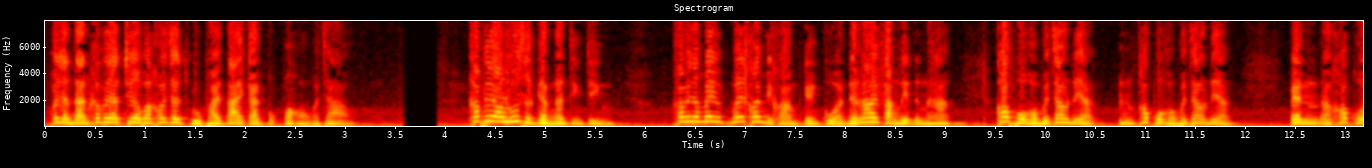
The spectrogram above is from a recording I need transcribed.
เพราะฉะนั้นข้าพเจ้าเชื่อว่าเขาจะอยู่ภายใต้การปกป้องของพระเจ้าข้าพเจ้ารู้สึกอย่างนั้นจริง ๆข้าพเจ้าไม่ไม่ค่อยมีความเกรงกลัวเดี๋ยวเล่าให้ฟังนิดหนึ่งนะคะครอบครัวของพระเจ้าเนี่ยครอบครัวของพระเจ้าเนี่ย เป็นครอบครัว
